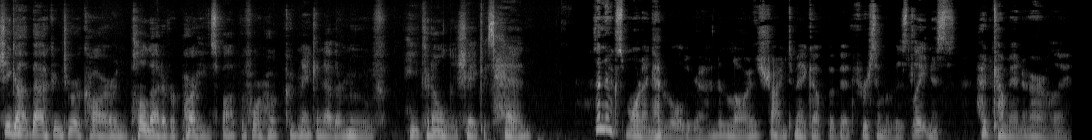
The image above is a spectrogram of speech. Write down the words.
She got back into her car and pulled out of her parking spot before Hook could make another move. He could only shake his head. The next morning had rolled around, and Lawrence, trying to make up a bit for some of his lateness, had come in early.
